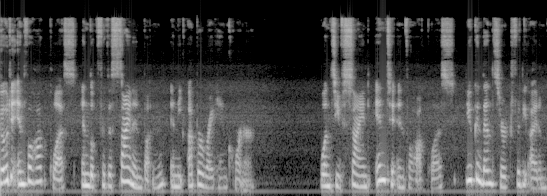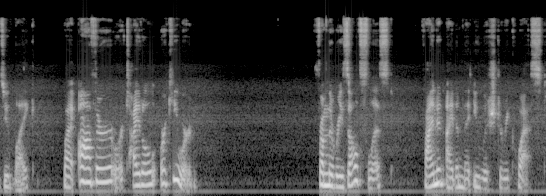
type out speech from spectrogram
Go to InfoHawk Plus and look for the Sign In button in the upper right-hand corner. Once you've signed into InfoHawk Plus, you can then search for the items you'd like by author or title or keyword. From the results list, find an item that you wish to request.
